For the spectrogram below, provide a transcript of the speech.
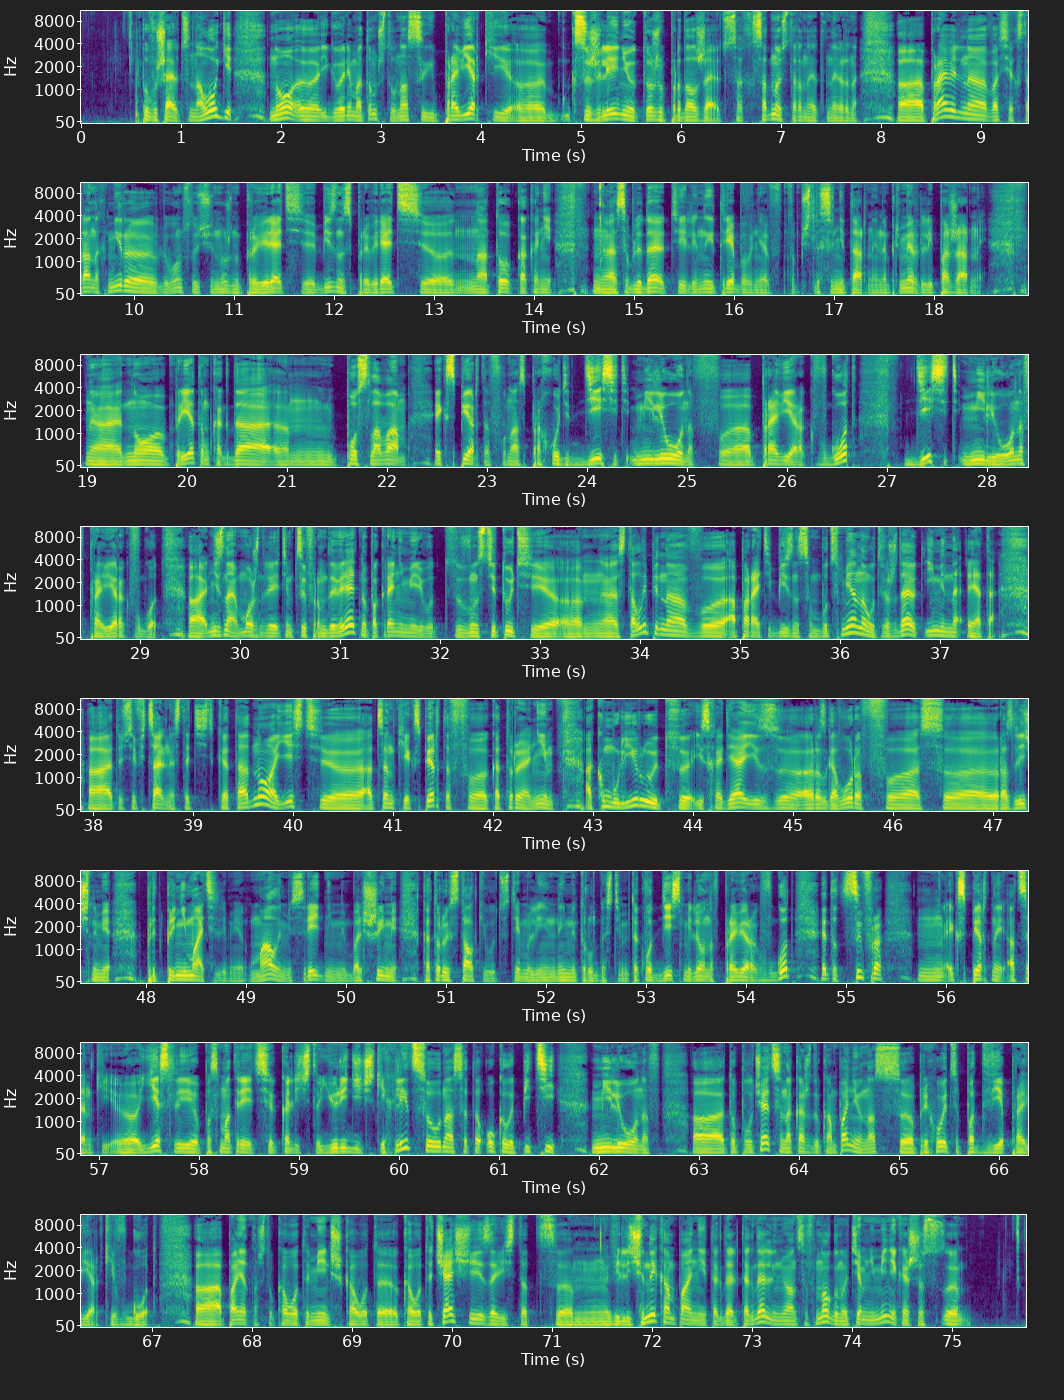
повышаются налоги, но э, и говорим о том, что у нас и проверки, э, к сожалению, тоже продолжаются. С одной стороны, это, наверное, э, правильно. Во всех странах мира в любом случае нужно проверять бизнес, проверять э, на то, как они э, соблюдают те или иные требования, в том числе санитарные, например, или пожарные. Э, но при этом, когда, э, по словам экспертов, у нас проходит 10 миллионов э, проверок в год, 10 миллионов проверок в год. Э, не знаю, можно ли этим цифрам доверять, но, по крайней мере, вот в институте эм, Столыпина, в аппарате бизнес-омбудсмена утверждают именно это. А, то есть официальная статистика это одно, а есть э, оценки экспертов, э, которые они аккумулируют, исходя из разговоров э, с различными предпринимателями, малыми, средними, большими, которые сталкиваются с теми или иными трудностями. Так вот, 10 миллионов проверок в год – это цифра экспертной оценки. Если посмотреть количество юридических лиц, у нас это около 5 миллионов, а, то получается на каждую компанию у нас э, приходится по две проверки в год. А, понятно, что кого-то меньше, кого-то кого чаще, зависит от эм, величины компании и так далее, так далее. Нюансов много, но тем не менее, конечно, э,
